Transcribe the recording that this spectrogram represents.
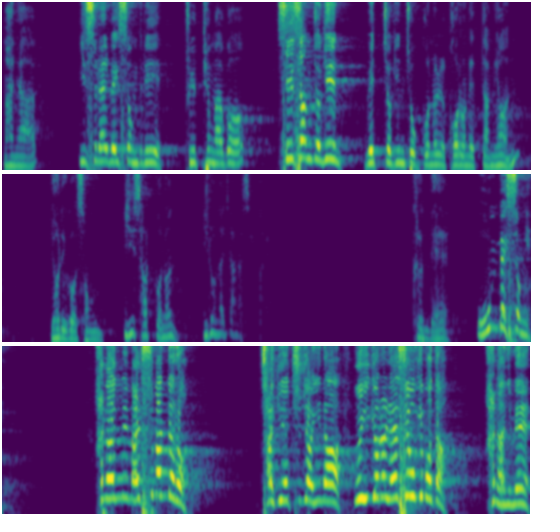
만약 이스라엘 백성들이 불평하고 세상적인 외적인 조건을 거론했다면 여리고성 이 사건은 일어나지 않았을 거예요. 그런데 온 백성이 하나님이 말씀한 대로 자기의 주장이나 의견을 내세우기보다 하나님의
